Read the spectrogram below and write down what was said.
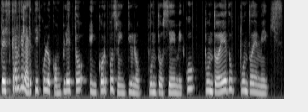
Descargue el artículo completo en corpus21.cmq.edu.mx.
